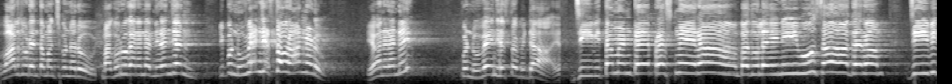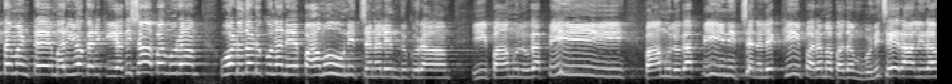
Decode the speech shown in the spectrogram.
వాళ్ళు చూడు ఎంత మంచిగున్నారు. మా గురువు గారు అన్నారు నిరంజన్ ఇప్పుడు నువ్వేం చేస్తావు రా అన్నాడు. ఏమన్నాడండి? ఇప్పుడు నువ్వేం చేస్తావు బిడ్డ? జీవితం అంటే ప్రశ్నేరా బదులై నీవు సాగరా. జీవితం అంటే మరి ఒకరికి అది శాపమురా. ఒడుదొడుకులనే పాము నిచ్చెనలెందుకురా? ఈ పాములు గప్పి పాములుగా గప్పి నిచ్చెనలెక్కి పరమ పదంబుని చేరాలిరా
